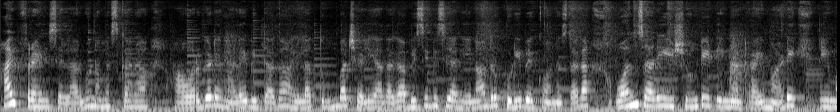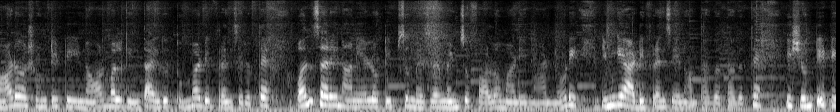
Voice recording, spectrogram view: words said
ಹಾಯ್ ಫ್ರೆಂಡ್ಸ್ ಎಲ್ಲರಿಗೂ ನಮಸ್ಕಾರ. ಆ ಹೊರಗಡೆ ಮಳೆ ಬಿದ್ದಾಗ ಇಲ್ಲ ತುಂಬ ಚಳಿ ಆದಾಗ, ಬಿಸಿ ಬಿಸಿಯಾಗಿ ಏನಾದರೂ ಕುಡಿಬೇಕು ಅನ್ನಿಸ್ದಾಗ ಒಂದು ಸಾರಿ ಈ ಶುಂಠಿ ಟೀನ ಟ್ರೈ ಮಾಡಿ, ನೀವು ಮಾಡೋ ಶುಂಠಿ ಟೀ ನಾರ್ಮಲ್ಗಿಂತ ಇದು ತುಂಬ ಡಿಫ್ರೆನ್ಸ್ ಇರುತ್ತೆ. ಒಂದು ಸಾರಿ ನಾನು ಹೇಳೋ ಟಿಪ್ಸು ಮೆಜರ್ಮೆಂಟ್ಸು ಫಾಲೋ ಮಾಡಿ ಮಾಡಿ ನೋಡಿ ನಿಮಗೆ ಆ ಡಿಫ್ರೆನ್ಸ್ ಏನು ಅಂತ ಗೊತ್ತಾಗುತ್ತೆ. ಈ ಶುಂಠಿ ಟೀ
